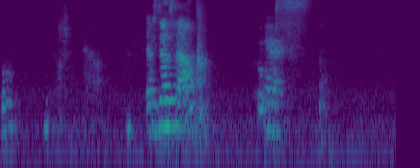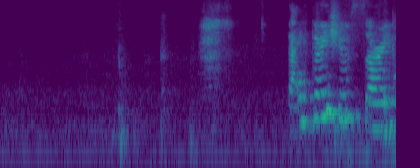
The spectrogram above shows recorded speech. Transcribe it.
Oh, There's no sound? Oops. Technical issues, sorry.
